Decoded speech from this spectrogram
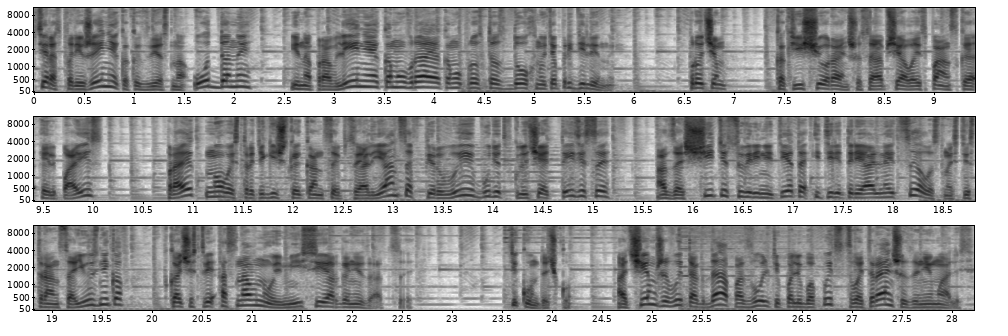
Все распоряжения, как известно, отданы, и направления, кому в рай, а кому просто сдохнуть, определены. Впрочем, как еще раньше сообщала испанская «Эль Паис», проект новой стратегической концепции Альянса впервые будет включать тезисы о защите суверенитета и территориальной целостности стран-союзников в качестве основной миссии организации. Секундочку. А чем же вы тогда, позвольте полюбопытствовать, раньше занимались?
